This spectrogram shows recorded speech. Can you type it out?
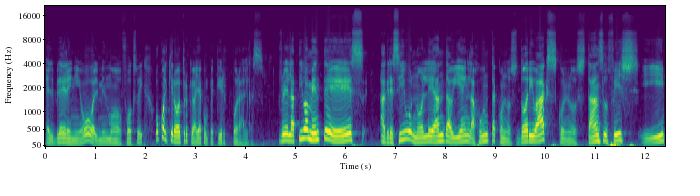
el Blenny o el mismo Foxbay o cualquier otro que vaya a competir por algas. Relativamente es agresivo, no le anda bien la junta con los Dory con los Tanzelfish y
